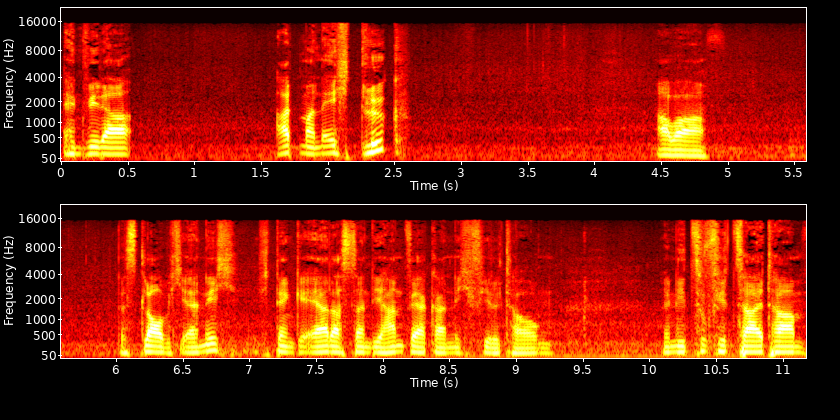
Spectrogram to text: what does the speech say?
entweder hat man echt Glück, aber das glaube ich eher nicht. Ich denke eher, dass dann die Handwerker nicht viel taugen, wenn die zu viel Zeit haben.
